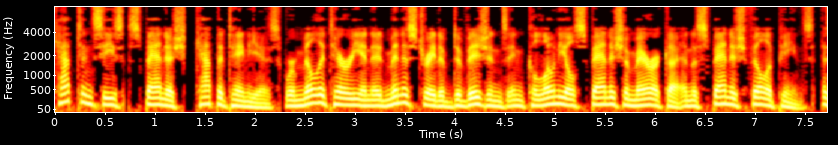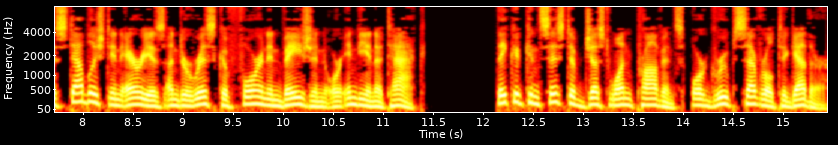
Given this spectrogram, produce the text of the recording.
Captaincies Spanish, capitanías were military and administrative divisions in colonial Spanish America and the Spanish Philippines, established in areas under risk of foreign invasion or Indian attack. They could consist of just one province, or group several together.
